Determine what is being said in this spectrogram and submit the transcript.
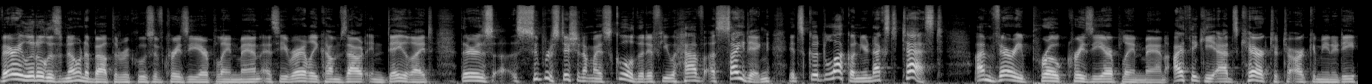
Very little is known about the reclusive crazy airplane man, as he rarely comes out in daylight. There's a superstition at my school that if you have a sighting, it's good luck on your next test. I'm very pro crazy airplane man. I think he adds character to our community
